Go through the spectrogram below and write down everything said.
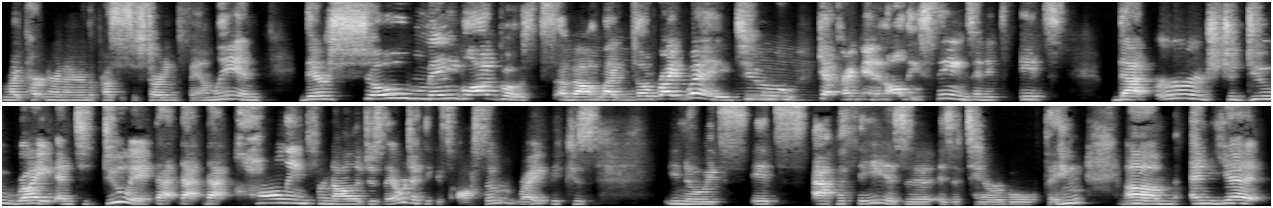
my partner and I are in the process of starting family and there's so many blog posts about like the right way to mm. get pregnant and all these things. And it's it's that urge to do right and to do it that that that calling for knowledge is there which i think is awesome right because you know it's it's apathy is a is a terrible thing mm-hmm. um and yet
